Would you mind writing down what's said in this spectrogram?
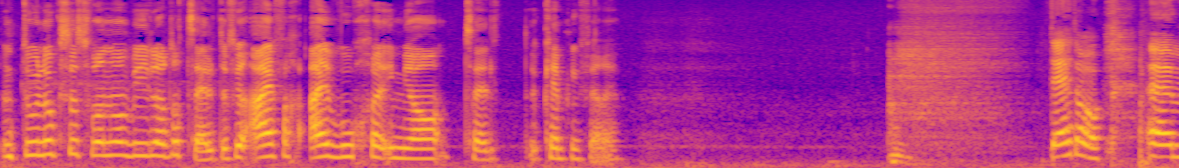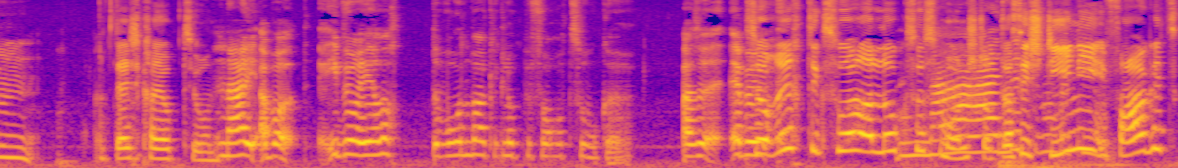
und du Luxuswohnmobil oder Zelte? Für einfach eine Woche im Jahr Zelt, Campingferien. Der da. Ähm, Das ist keine Option. nein, aber ich würde ehrlich den Wohnwagen glaub, bevorzugen. Also, eben, So richtig so ein Luxusmonster. Nein, das ist deine unbedingt. Frage jetzt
